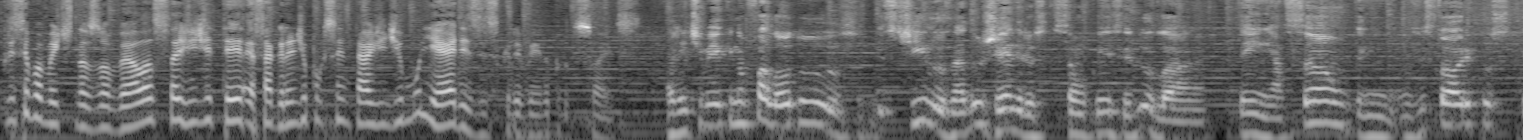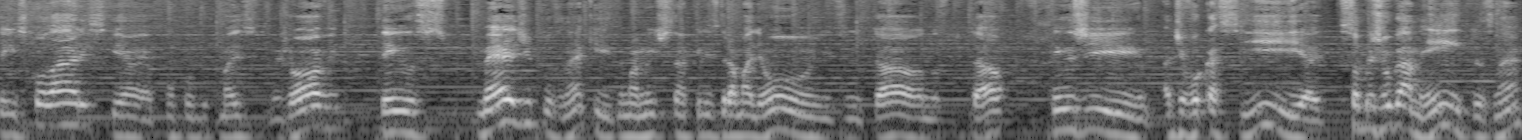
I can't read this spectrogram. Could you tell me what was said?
principalmente nas novelas, a gente tem essa grande porcentagem de mulheres escrevendo produções. A gente meio que não falou dos estilos, né, dos gêneros que são conhecidos lá, né? Tem ação, tem os históricos, tem escolares, que é um público mais jovem, tem os médicos, né, que normalmente são aqueles dramalhões e tal, no hospital. Tem os de advocacia, sobre julgamentos, né?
